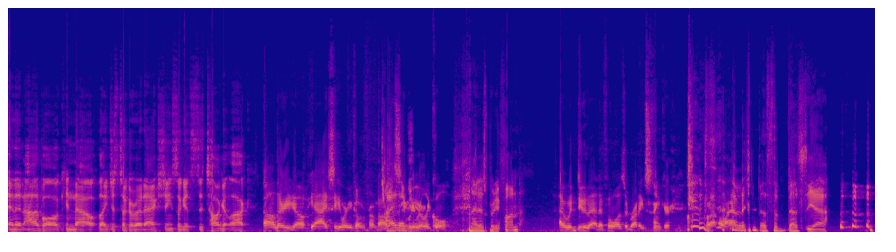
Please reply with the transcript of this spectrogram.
and then oddball can now like just took a red action, so gets the target lock. Oh, there you go. Yeah, I see where you're coming from. No, I that's see actually where really cool. That is pretty fun. I would do that if it wasn't running sinker. But I'm laughing. that's the that's yeah.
